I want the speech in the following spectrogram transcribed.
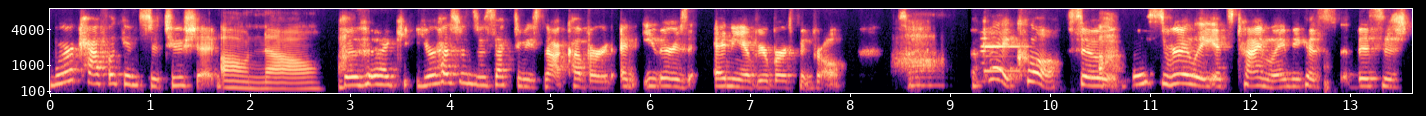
we're a Catholic institution. oh no So like your husband's vasectomy is not covered, and either is any of your birth control. So Okay, cool. So this really it's timely because this has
